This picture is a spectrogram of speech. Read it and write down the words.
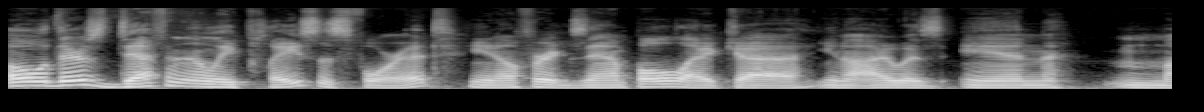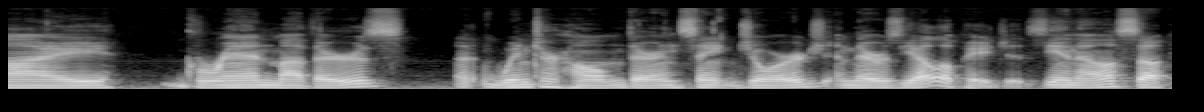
Oh, there's definitely places for it. You know, for example, like uh, you know, I was in my grandmother's winter home there in St. George, and there was Yellow Pages. You know, so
